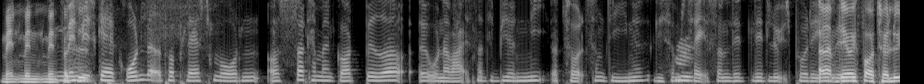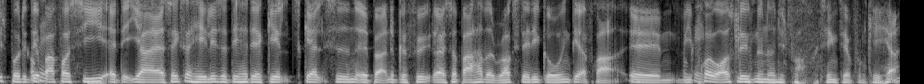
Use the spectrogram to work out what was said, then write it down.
Men, men, men for Men tid, vi skal have grundlaget på plads, Morten, og så kan man godt bedre øh, undervejs, når de bliver 9 og 12 som dine, ligesom mm. tage sådan lidt, lidt løs på det. Nej, nej, men det er jo ikke for at tage løs på det, det er Okay. bare for at sige, at jeg er altså ikke så heldig, så det her det har gældt skal siden øh, børnene blev født, og jeg så bare har været rocksteady going derfra. Øh, vi Okay. prøver også løbende noget nyt for at få ting til at fungere.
